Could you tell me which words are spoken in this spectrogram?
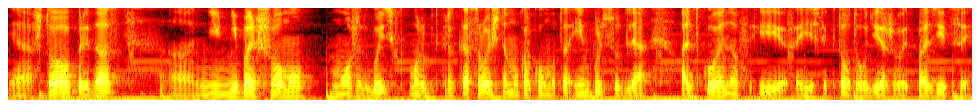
э, что придаст небольшому, может быть, может быть краткосрочному какому-то импульсу для альткоинов. И если кто-то удерживает позиции,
